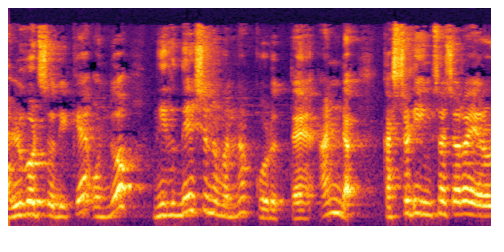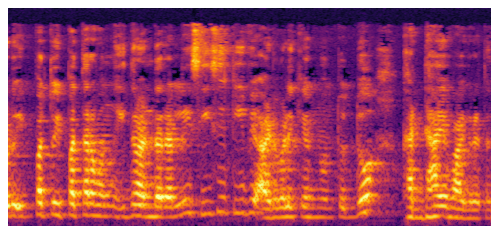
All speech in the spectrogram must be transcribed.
ಅಳವಡಿಸೋದಕ್ಕೆ ಒಂದು ನಿರ್ದೇಶನವನ್ನು ಕೊಡುತ್ತೆ. ಅಂಡ್ ಕಸ್ಟಡಿ ಹಿಂಸಾಚಾರ ಎರಡು, ಇಪ್ಪತ್ತು, ಇಪ್ಪತ್ತರ ಒಂದು ಇದರ ಅಂಡರಲ್ಲಿ ಸಿ ಸಿ ಟಿ ವಿ ಅಳವಡಿಕೆ ಅನ್ನುವಂಥದ್ದು ಕಡ್ಡಾಯವಾಗಿರುತ್ತೆ.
